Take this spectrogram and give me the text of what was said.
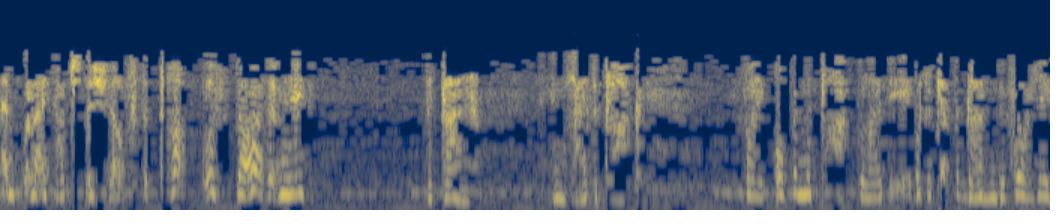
And when I touch the shelf, the clock will start and he. The gun. Inside the clock. If I open the clock, will I be able to get the gun before he.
